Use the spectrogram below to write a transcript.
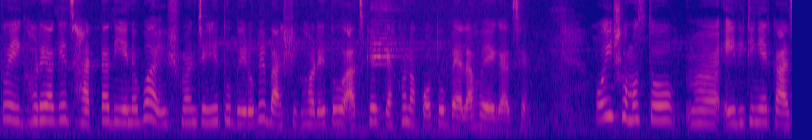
তো এই ঘরে আগে ঝাড়টা দিয়ে নেব, আয়ুষ্মান যেহেতু বেরোবে, বাসি ঘরে তো আজকে দেখো না কত বেলা হয়ে গেছে। ওই সমস্ত এডিটিংয়ের কাজ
